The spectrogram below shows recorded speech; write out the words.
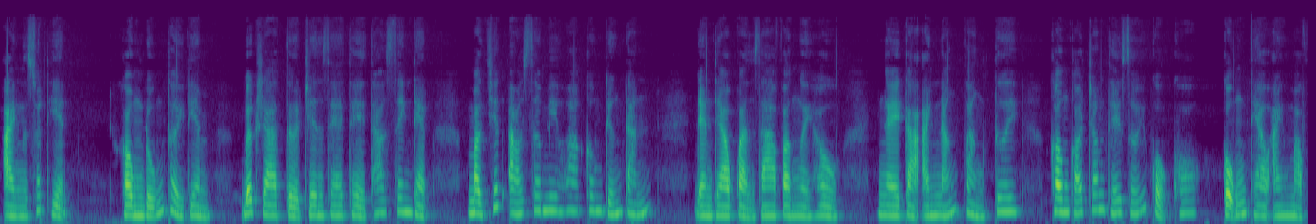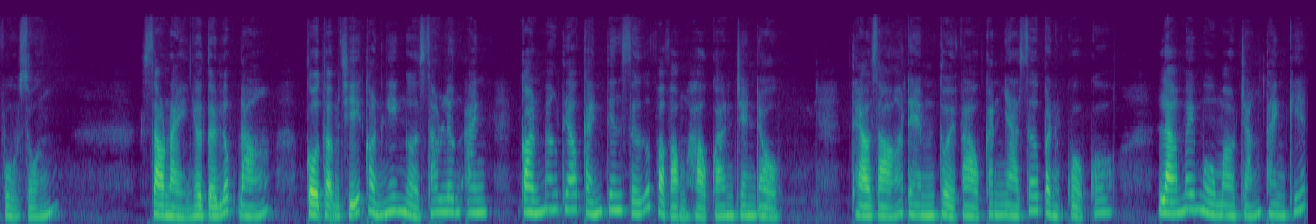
anh xuất hiện, không đúng thời điểm, bước ra từ trên xe thể thao xinh đẹp, mặc chiếc áo sơ mi hoa công đứng đắn, đem theo quản gia và người hầu, ngay cả ánh nắng vàng tươi không có trong thế giới của cô cũng theo anh mà phủ xuống. Sau này như tới lúc đó, cô thậm chí còn nghi ngờ sau lưng anh còn mang theo cánh tiên sứ và vòng hào quang trên đầu. Theo gió đem thổi vào căn nhà dơ bẩn của cô là mây mù màu trắng thanh khiết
